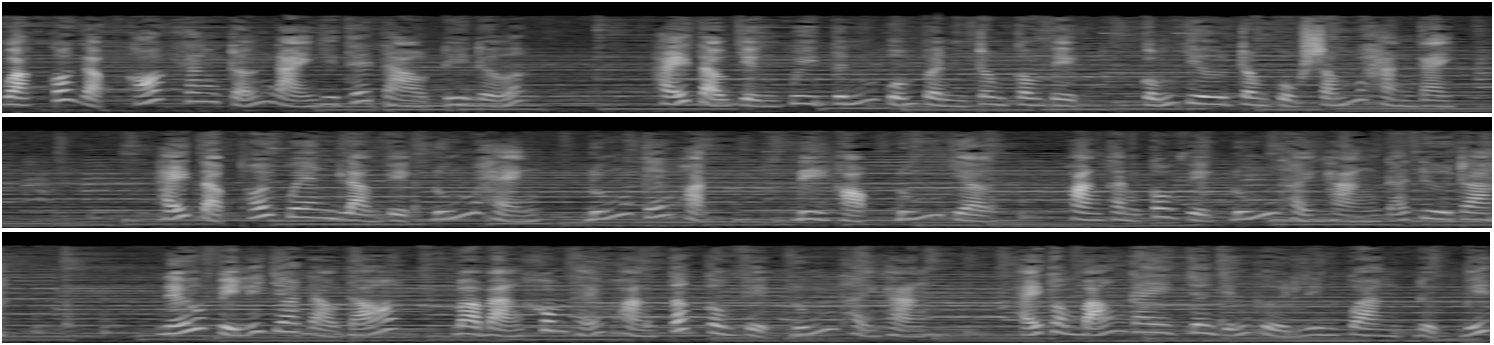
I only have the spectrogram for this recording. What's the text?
hoặc có gặp khó khăn trở ngại như thế nào đi nữa. Hãy tạo dựng uy tín của mình trong công việc cũng như trong cuộc sống hàng ngày. Hãy tập thói quen làm việc đúng hẹn, đúng kế hoạch, đi họp đúng giờ, hoàn thành công việc đúng thời hạn đã đưa ra. Nếu vì lý do nào đó mà bạn không thể hoàn tất công việc đúng thời hạn, hãy thông báo ngay cho những người liên quan được biết.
